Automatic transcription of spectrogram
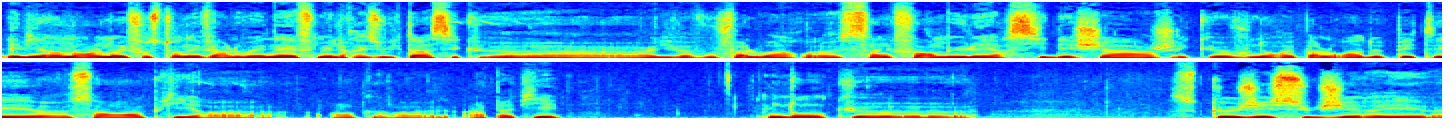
Eh bien, normalement, il faut se tourner vers l'ONF, mais le résultat, c'est que euh, il va vous falloir 5 formulaires, 6 décharges, et que vous n'aurez pas le droit de péter sans remplir encore un papier. Donc, ce que j'ai suggéré euh,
